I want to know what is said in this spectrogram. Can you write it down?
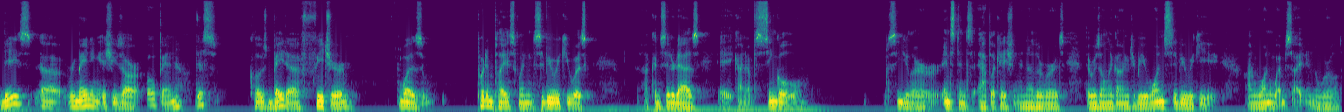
these uh, remaining issues are open this closed beta feature was put in place when CiviWiki was uh, considered as a kind of single singular instance application. In other words, there was only going to be one CiviWiki on one website in the world.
